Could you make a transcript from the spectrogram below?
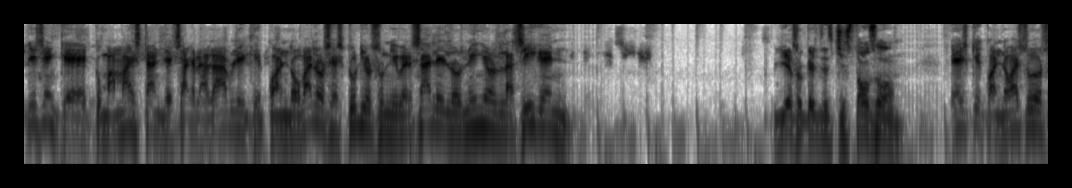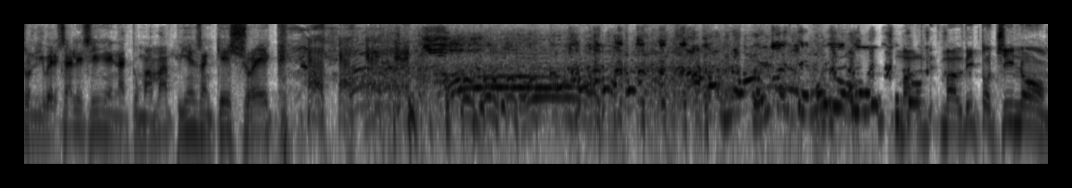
Dicen que tu mamá es tan desagradable que cuando va a los estudios universales los niños la siguen. Y eso que es chistoso. Es que cuando va a estudios universales siguen a tu mamá, piensan que es Shrek. Maldito chino.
